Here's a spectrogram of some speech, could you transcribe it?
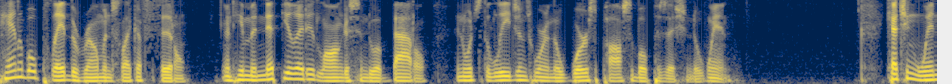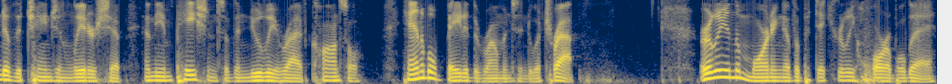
Hannibal played the Romans like a fiddle, and he manipulated Longus into a battle in which the legions were in the worst possible position to win. Catching wind of the change in leadership and the impatience of the newly arrived consul, Hannibal baited the Romans into a trap. Early in the morning of a particularly horrible day,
